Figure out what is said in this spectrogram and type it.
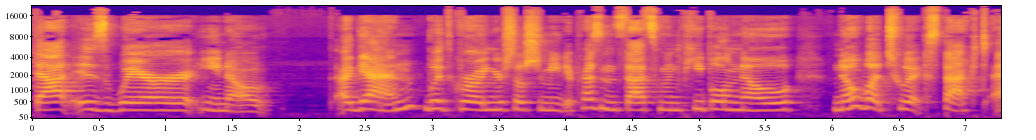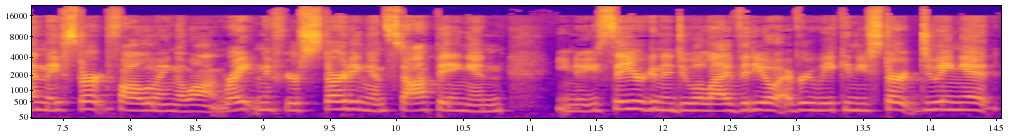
that is where you know again with growing your social media presence that's when people know know what to expect and they start following along right? And if you're starting and stopping and you know you say you're going to do a live video every week and you start doing it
